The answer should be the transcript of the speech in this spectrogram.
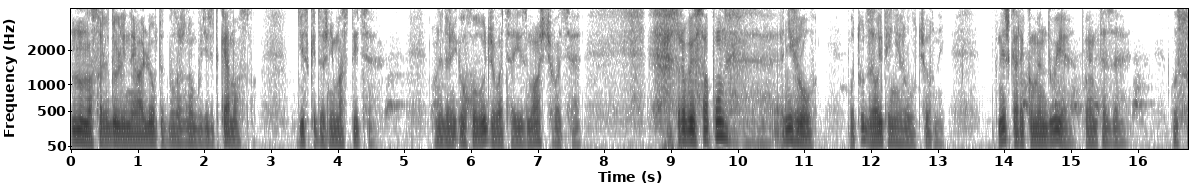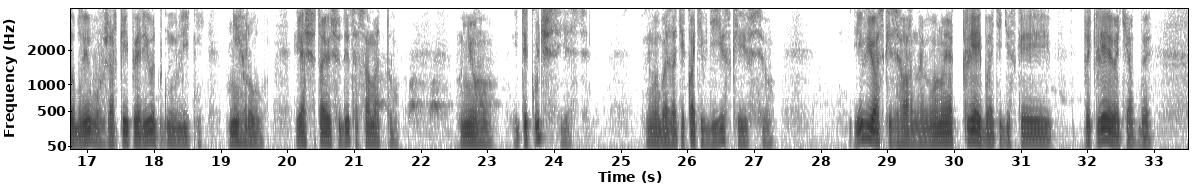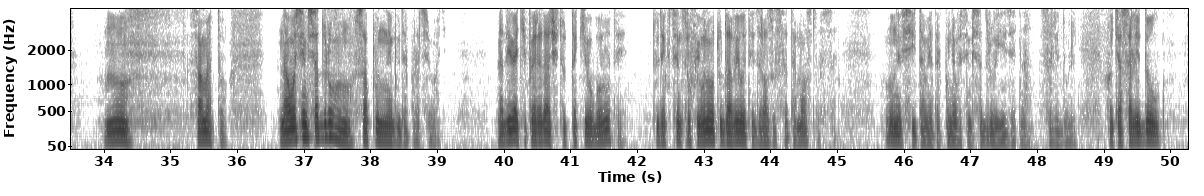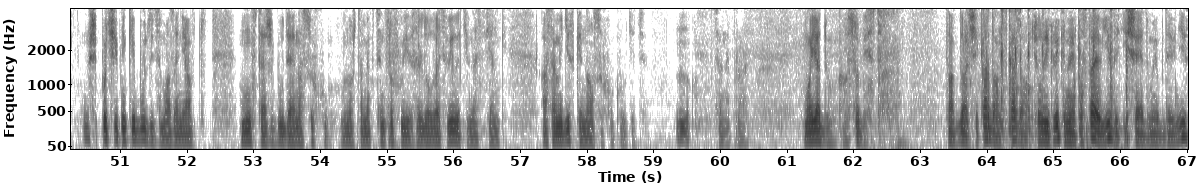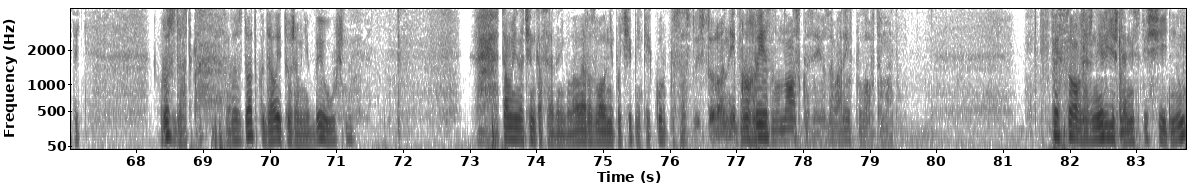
Ну, на солідолі не альов, тут должно бути рідке масло. Диски повинні маститися. Вони повинні охолоджуватися і змащуватися. Зробив сапун, е, нігрол. Отут залитий нігрол чорний. Книжка рекомендує по МТЗ. Особливо в жаркий період, ну, в літній, нігрол. Я вважаю, сюди це саме то. В нього і текучість є. Він буде затікати в диски, і все. І в'язкість гарна. Воно як клей буде ті диски приклеювати, якби. Ну, саме то. На 82-му сапун не буде працювати. На 9-й передачі тут такі обороти, тут як в центруфі, воно туди вилетить зразу все те масло, все. Вони всі там, я так поняв, 82 їздять на солідолі. Хоча солідол, ну, почіпники будуть змазані, а муф теж буде на суху. Воно ж там як в центрофугі солідол весь вилетів на стінки, а самі диски насухо крутяться. Ну, це неправильно. Моя думка особисто. Так, далі. Кардан сказав. Чоловік викинув, я поставив їздить і ще, я думаю, буде він їздить. Роздатка. Роздатку дали теж мені беушну. Там і начинка всередині була, але розвалені почіпники корпуса з тої сторони. І прогризло наскось, я його заварив полуавтомат. Писав вже ж, не ріжте, не спішіть. Ну,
